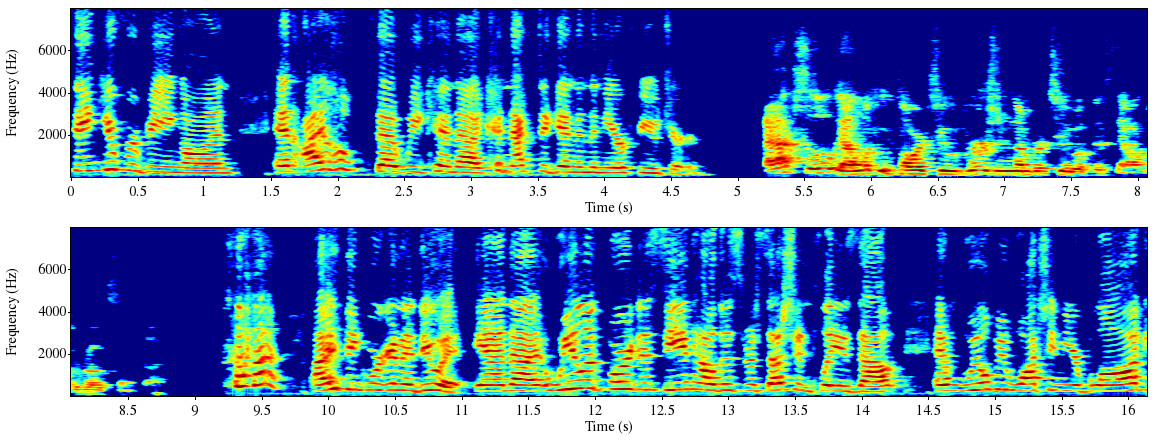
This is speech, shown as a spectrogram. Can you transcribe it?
thank you for being on. And I hope that we can uh, connect again in the near future. Absolutely, I'm looking forward to version number two of this down the road sometime. I think we're going to do it. And uh, we look forward to seeing how this recession plays out. And we'll be watching your blog.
